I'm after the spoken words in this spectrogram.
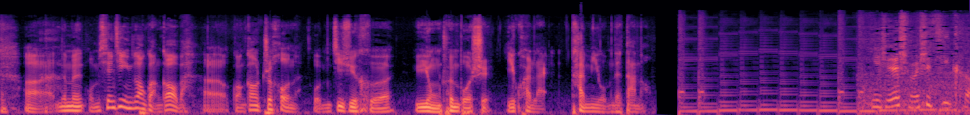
啊、那么我们先进一段广告吧。呃，广告之后呢，我们继续和于永春博士一块来探秘我们的大脑。你觉得什么是极客？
